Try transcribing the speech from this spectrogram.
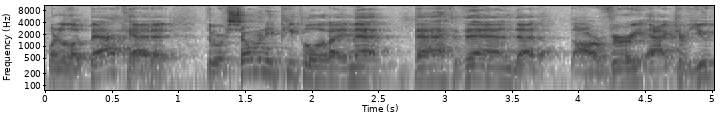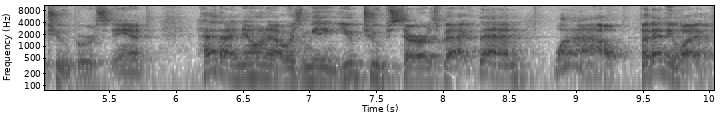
when I look back at it, there were so many people that I met back then that are very active YouTubers and had I known I was meeting YouTube stars back then, wow. But anyway,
